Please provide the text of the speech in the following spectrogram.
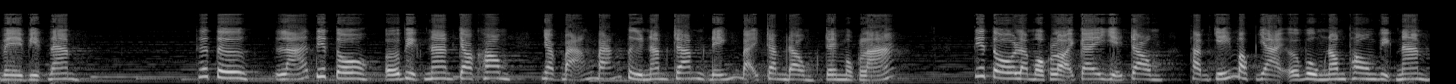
về Việt Nam. Thứ tư, lá tía tô ở Việt Nam cho không, Nhật Bản bán từ 500 đến 700 đồng trên một lá. Tía tô là một loại cây dễ trồng, thậm chí mọc dài ở vùng nông thôn Việt Nam.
